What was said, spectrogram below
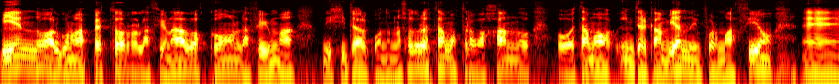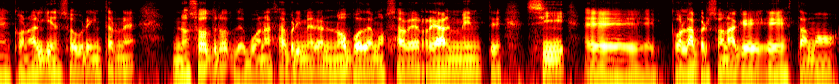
viendo algunos aspectos relacionados con la firma digital. Cuando nosotros estamos trabajando o estamos intercambiando información eh, con alguien sobre Internet, nosotros de buenas a primeras no podemos saber realmente si eh, con la persona que estamos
